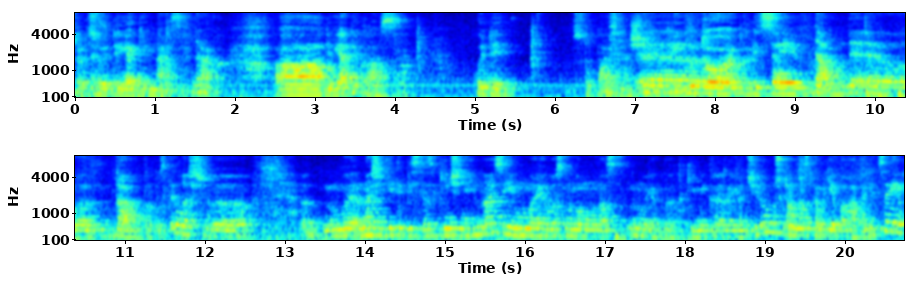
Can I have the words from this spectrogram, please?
працюєте як гімназія, Да. так? А 9 клас. Куди вступають наші Е, діти? Йдуть до ліцеїв? Да, де, е, да, пропустила. ж, е, Ми, наші діти після закінчення гімназії, ми в основному у нас ну, якби такий мікрорайон Черемушки, у нас там є багато ліцеїв.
